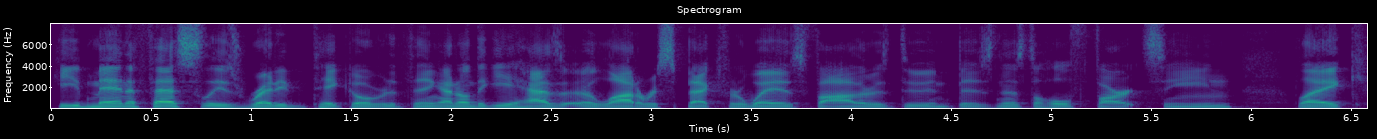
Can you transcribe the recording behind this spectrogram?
He manifestly is ready to take over the thing. I don't think he has a lot of respect for the way his father is doing business, the whole fart scene. Like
